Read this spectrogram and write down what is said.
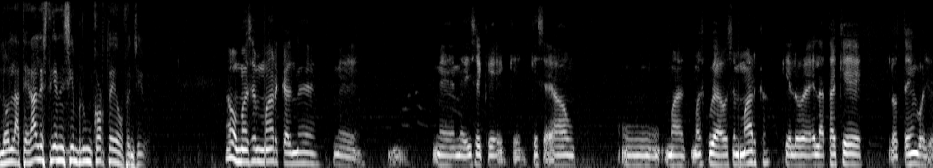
los laterales tienen siempre un corte ofensivo. No, más en marca. Él me, me, me, dice que, que, sea más, más cuidadoso en marca, que el ataque lo tengo. Yo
